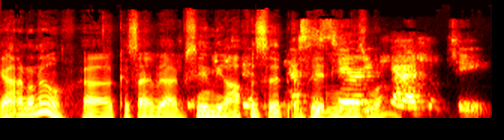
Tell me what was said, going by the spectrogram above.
Yeah, I don't know, uh, because I've I've seen the opposite opinion as well. casualty.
